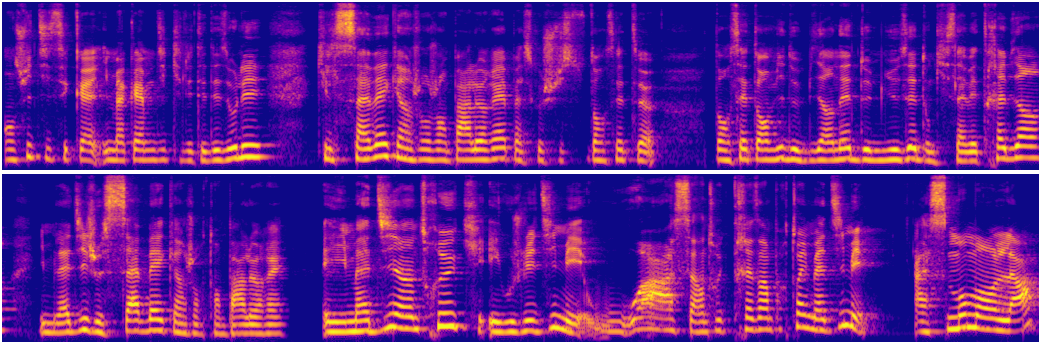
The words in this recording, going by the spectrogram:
ensuite il, m'a quand même dit qu'il était désolé, qu'il savait qu'un jour j'en parlerais parce que je suis dans cette dans cette envie de bien-être, de mieux-être, donc il savait très bien. Il me l'a dit, je savais qu'un jour t'en parlerais. Et il m'a dit un truc et où je lui ai dit mais waouh, c'est un truc très important. Il m'a dit mais à ce moment-là,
